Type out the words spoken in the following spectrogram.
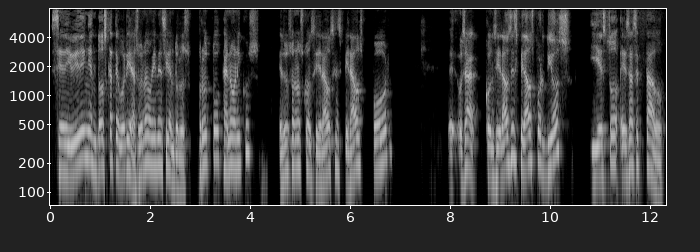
Se dividen en dos categorías. Uno viene siendo los protocanónicos, esos son los considerados inspirados por eh, o sea, considerados inspirados por Dios y esto es aceptado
